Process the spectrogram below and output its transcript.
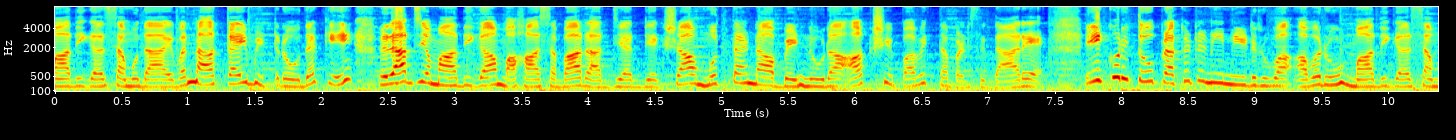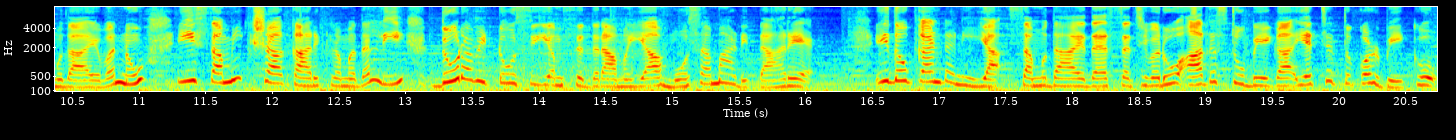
ಮಾದಿಗ ಸಮುದಾಯವನ್ನ ಕೈಬಿಟ್ಟಿರುವುದಕ್ಕೆ ರಾಜ್ಯ ಮಾದಿಗ ಮಹಾಸಭಾ ರಾಜ್ಯಾಧ್ಯಕ್ಷ ಮುತ್ತಣ್ಣ ಬೆಣ್ಣೂರ ಆಕ್ಷೇಪ ವ್ಯಕ್ತಪಡಿಸಿದ್ದಾರೆ. ಈ ಕುರಿತು ಪ್ರಕಟಣೆ ನೀಡಿರುವ ಅವರು ಮಾದಿಗ ಸಮುದಾಯವನ್ನು ಈ ಸಮೀಕ್ಷಾ ಕಾರ್ಯಕ್ರಮದಲ್ಲಿ ದೂರವಿಟ್ಟು ಸಿಎಂ ಸಿದ್ದರಾಮಯ್ಯ ಮೋಸ ಮಾಡಿದ್ದಾರೆ. ಇದು ಖಂಡನೀಯ. ಸಮುದಾಯದ ಸಚಿವರು ಆದಷ್ಟು ಬೇಗ ಎಚ್ಚೆತ್ತುಕೊಳ್ಬೇಕು.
